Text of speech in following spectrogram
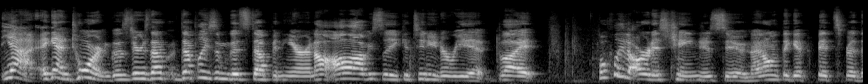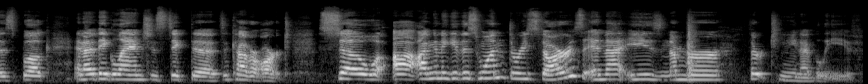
yeah, again, torn because there's def definitely some good stuff in here, and I'll, I'll obviously continue to read it, but hopefully the artist changes soon. I don't think it fits for this book, and I think Land should stick to, to cover art. So uh, I'm going to give this one three stars, and that is number 13, I believe.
